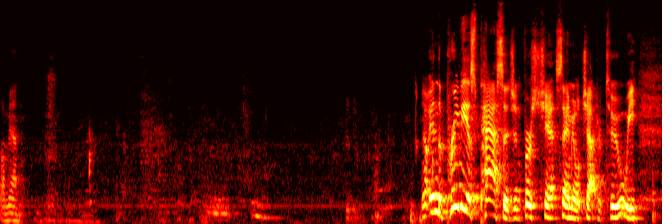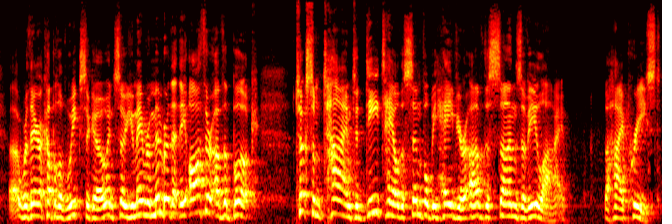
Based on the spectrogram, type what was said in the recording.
Amen. Now, in the previous passage in 1 Samuel chapter 2, we uh, were there a couple of weeks ago, and so you may remember that the author of the book took some time to detail the sinful behavior of the sons of Eli, the high priest.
